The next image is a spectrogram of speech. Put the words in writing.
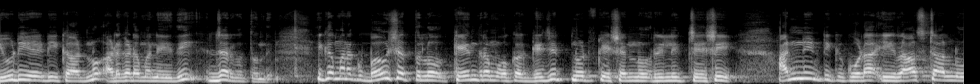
యూడిఐడి కార్డును అడగడం అనేది జరుగుతుంది. ఇక మనకు భవిష్యత్తులో కేంద్రం ఒక గెజిట్ నోటిఫికేషన్ను రిలీజ్ చేసి అన్నింటికి కూడా ఈ రాష్ట్రాలు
